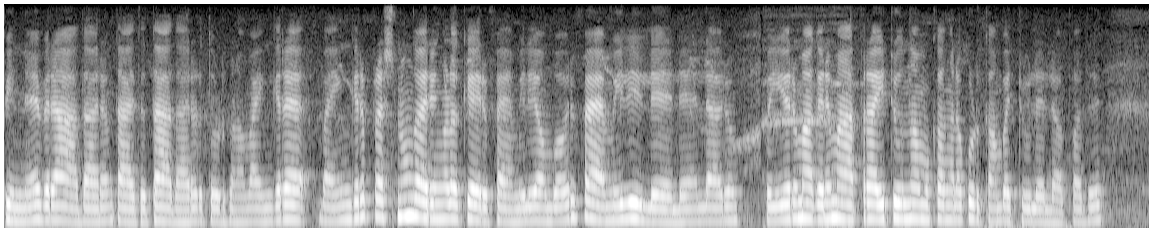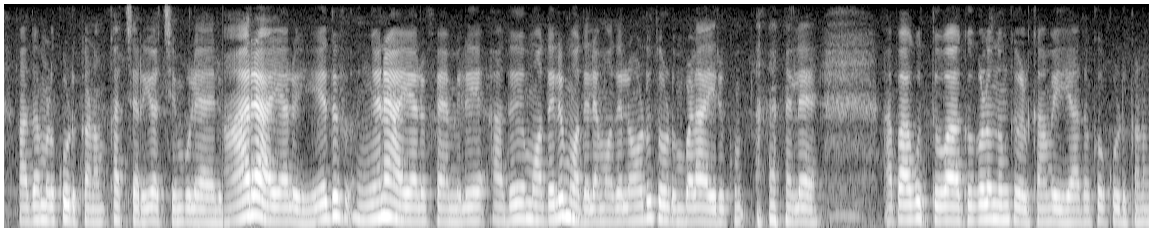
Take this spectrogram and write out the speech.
പിന്നെ ഇവരെ ആധാരം താഴത്തെ ആധാരം എടുത്തു കൊടുക്കണം. ഭയങ്കര ഭയങ്കര പ്രശ്നവും കാര്യങ്ങളൊക്കെ ആയിരുന്നു ഫാമിലി ആകുമ്പോൾ ഒരു ഫാമിലി ഇല്ലേ അല്ലേ? എല്ലാവരും. അപ്പോൾ ഈ ഒരു മകന് മാത്രമായിട്ടൊന്നും നമുക്ക് അങ്ങനെ കൊടുക്കാൻ പറ്റൂലല്ലോ. അപ്പോൾ അത് അത് നമ്മൾ കൊടുക്കണം. കച്ചറി ഒച്ചയും പുളി ആയാലും ആരായാലും ഏത് ഇങ്ങനെ ആയാലും ഫാമിലി അത് മുതൽ മുതലേ. മുതലോട് തൊടുമ്പോഴായിരിക്കും അല്ലേ? അപ്പോൾ ആ കുത്തുവാക്കുകളൊന്നും കേൾക്കാൻ വയ്യ. അതൊക്കെ കൊടുക്കണം.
